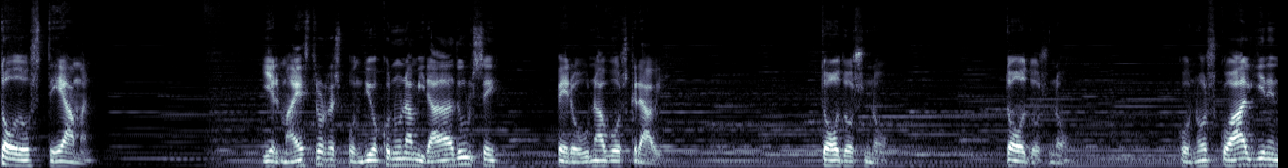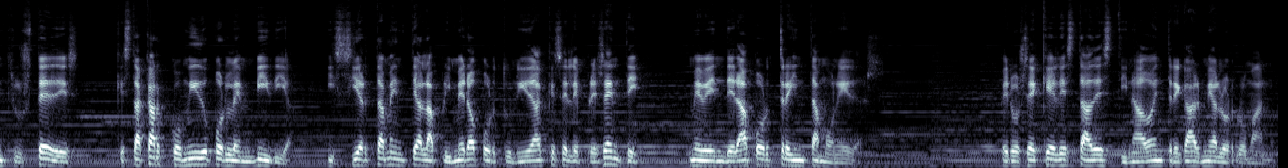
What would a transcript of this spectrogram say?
todos te aman. Y el maestro respondió con una mirada dulce, pero una voz grave. Todos no. Todos no. Conozco a alguien entre ustedes que está carcomido por la envidia y ciertamente a la primera oportunidad que se le presente me venderá por 30 monedas. Pero sé que él está destinado a entregarme a los romanos.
